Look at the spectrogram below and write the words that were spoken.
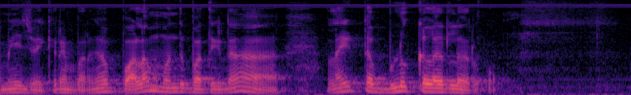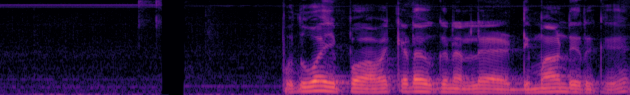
இமேஜ் வைக்கிறேன் பாருங்கள் பழம் வந்து பார்த்திங்கன்னா லைட்டாக ப்ளூ கலரில் இருக்கும். பொதுவாக இப்போ அவக்கேடாவுக்கு நல்ல டிமாண்ட் இருக்குது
